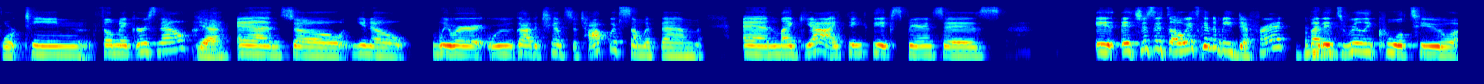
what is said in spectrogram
14 filmmakers now yeah. and so you know we were we got a chance to talk with some with them and like yeah i think the experiences it, it's just it's always going to be different but Mhm. it's really cool to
